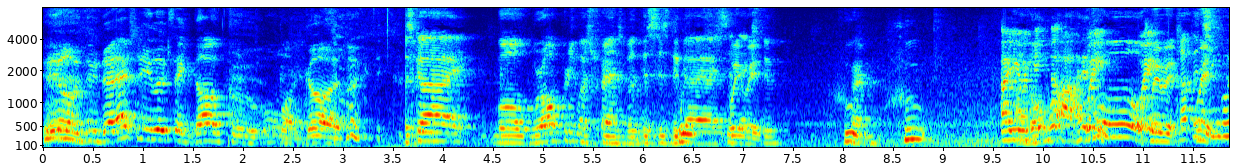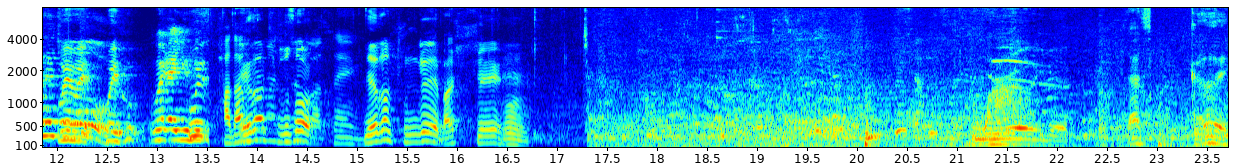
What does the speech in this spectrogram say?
Yo, dude, that actually looks like dog poo. Oh my god. This guy well we're all pretty much friends but this is the guy I sit wait, next wait. to Who? Who? 아 여기 너무 아 해줘. Wait, wait, 같은 wait, 친구 해줘 wait, wait, wait, who? Wait are you his 내가 줘서 내가 준 게 맛있지. Really good. That's good.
